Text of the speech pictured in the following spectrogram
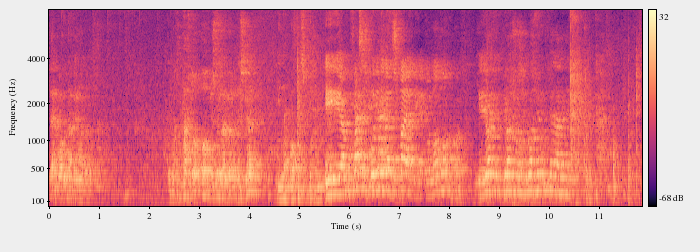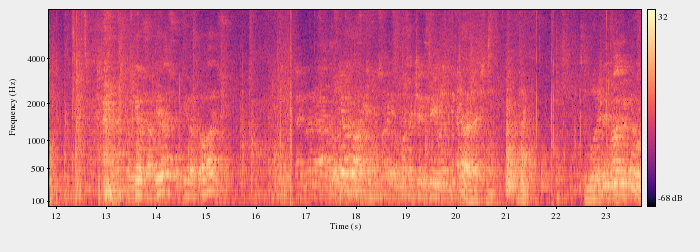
τα επόμενα βήματα που θα Λοιπόν, αυτό, όποιος θέλει να ρωτήσει κάτι. Είναι απόφαση που Οι αποφάσεις μπορείτε να τις πάρετε για τον νόμο. Ποιο δημοτικό σύμβουλο θέλει να μιλήσει. Ο κύριος Σαββίδα, ο κύριος Κόβαρη. Ο κύριος Πώς θα εξελιχθεί Στην πορεία. Κύριε Πρόεδρε, ο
